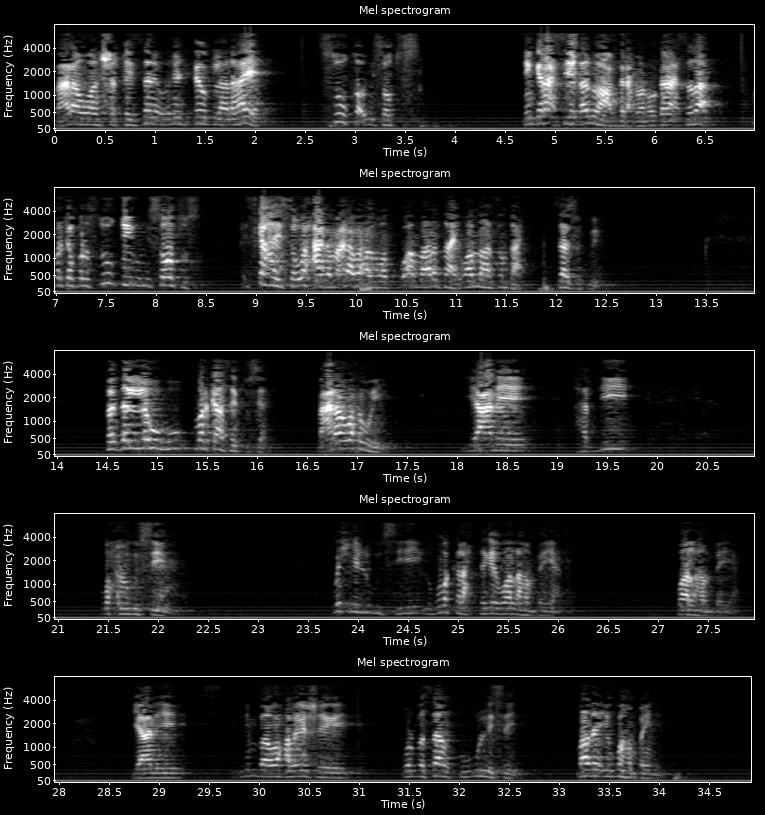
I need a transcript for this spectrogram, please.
macnaha waan shaqaysanay oo nin xoog laan ahaye suuqa un isoo tus nin ganacsi yaqaanu aha cabdiraxmaan oo ganacsadaa. Marka bal suuqii un isoo tus iska hayso waxaaga macnaha waxaad waad ku ammaanan tahay waad mahadsan tahay. Saasuu ku yidhi. Fadallawhu markaasay tuseen macnaha waxa weeye yacni haddii wax lagu siiyo wixii lagu siiyey laguma kalax tegay waa la hambeeyaa waa la hambeeyaa. Yacni nin baa waxaa laga sheegay walba saan kuugu lisay maadan iigu hambaynin.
